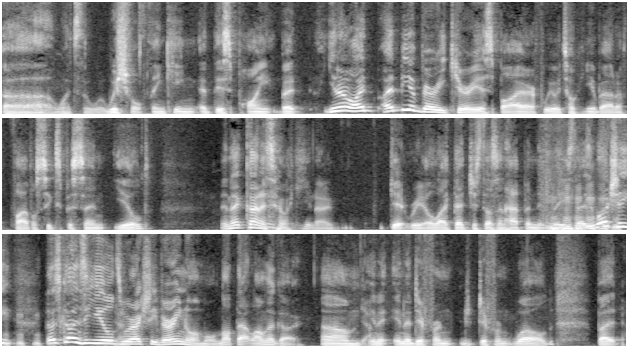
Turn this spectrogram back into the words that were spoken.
uh, what's the word? wishful thinking at this point. But you know, I'd I'd be a very curious buyer if we were talking about a five or six percent yield, and that kind of like you know get real. Like that just doesn't happen in these days. Well, actually, those kinds of yields yeah. were actually very normal not that long ago um, yeah. in a, in a different different world. But yeah.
